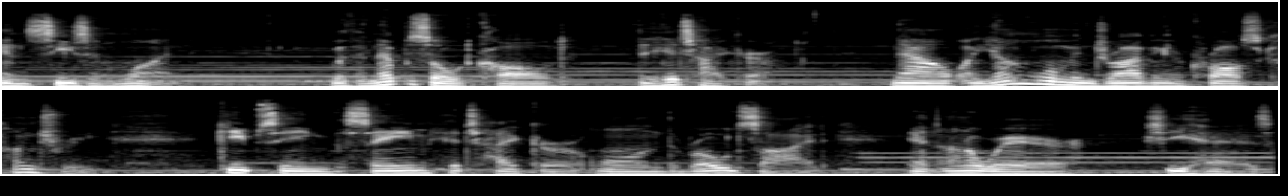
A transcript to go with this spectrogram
in season 1 with an episode called The Hitchhiker. Now, a young woman driving across country keeps seeing the same hitchhiker on the roadside and unaware she has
